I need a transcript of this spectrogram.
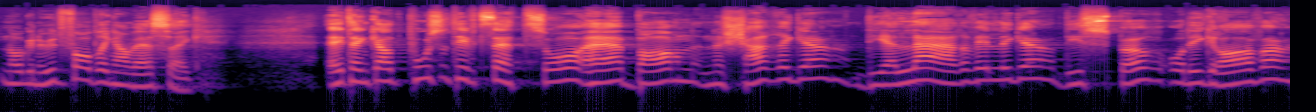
noen utfordringer ved seg. Jeg tenker at Positivt sett så er barn nysgjerrige, de er lærevillige, de spør og de graver.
